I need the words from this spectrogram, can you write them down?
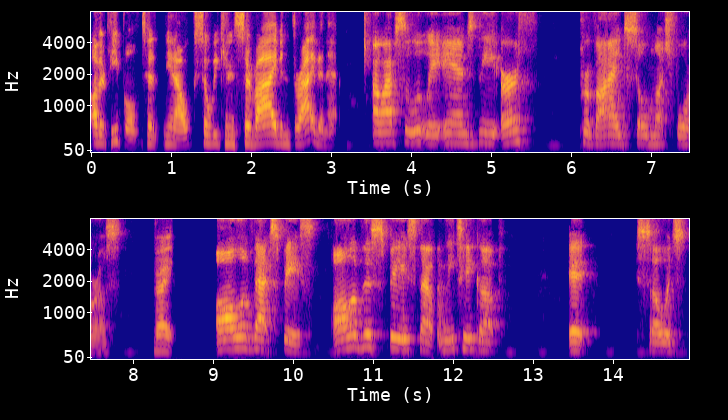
other people to you know so we can survive and thrive in it oh, absolutely. And the earth provides so much for us. right all of that space, all of this space that we take up, it so it's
